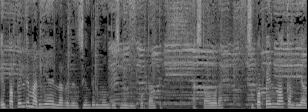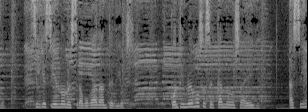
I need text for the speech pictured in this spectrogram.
El papel de María en la redención del mundo es muy importante. Hasta ahora, su papel no ha cambiado, sigue siendo nuestra abogada ante Dios. Continuemos acercándonos a ella, así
